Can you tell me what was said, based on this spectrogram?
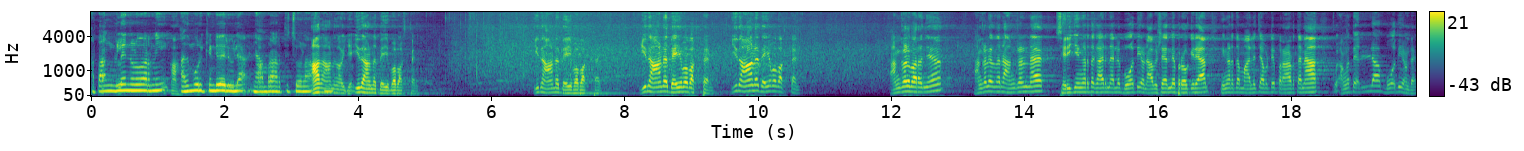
അപ്പൊ അങ്കിൾ എന്നോട് പറഞ്ഞു അത് മുറിക്കേണ്ടി വരൂല ഞാൻ പ്രാർത്ഥിച്ചോളാം. അതാണ് നോക്കിയത് ഇതാണ് ദൈവഭക്തൻ. ഇതാണ് ദൈവഭക്തൻ. ഇതാണ് ദൈവഭക്തൻ. ഇതാണ് ദൈവഭക്തൻ. അങ്കിൾ പറഞ്ഞ് അങ്കിൾ എന്ന് പറഞ്ഞാൽ അങ്കിളിന് ശരിക്കും ഇങ്ങനത്തെ കാര്യം നല്ല ബോധ്യമുണ്ട് അഭിഷേകന്റെ പ്രോഗ്രാം ഇങ്ങനത്തെ മലച്ചവിട്ടി പ്രാർത്ഥന അങ്ങനത്തെ എല്ലാം ബോധ്യമുണ്ട്.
